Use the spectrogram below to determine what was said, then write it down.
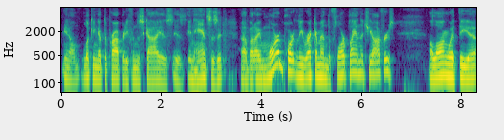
you know looking at the property from the sky is is enhances it. Uh, but I more importantly recommend the floor plan that she offers, along with the uh,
